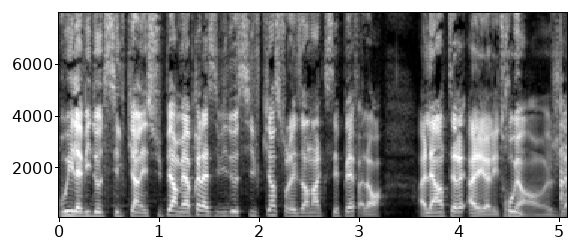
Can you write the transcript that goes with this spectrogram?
Oui, la vidéo de Sylvain, elle est super, mais après la vidéo de Sylvain sur les arnaques CPF, alors elle est, intéress... elle est trop bien, hein, je l'ai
